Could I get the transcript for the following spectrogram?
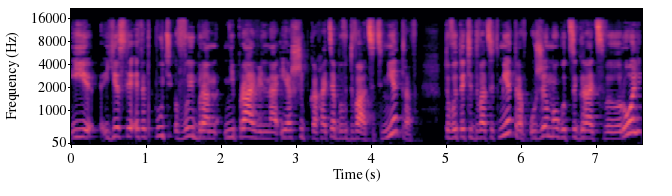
И если этот путь выбран неправильно и ошибка хотя бы в 20 метров, то вот эти 20 метров уже могут сыграть свою роль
